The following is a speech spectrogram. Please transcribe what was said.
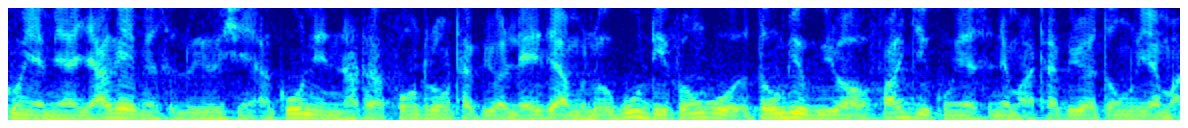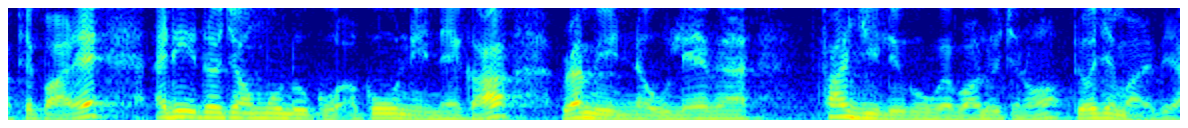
ကွန်ရက်များရခဲ့မယ်ဆိုလို့ရရှင်အခုအနေနဲ့နောက်ထပ်ဖုန်းတစ်လုံးထပ်ပြီးတော့လဲစရာမလိုဘူးဒီဖုန်းကိုအသုံးပြုပြီးတော့ 5G ကွန်ရက်စနစ်မှာထပ်ပြီးတော့သုံးလို့ရမှာဖြစ်ပါတယ်အဲ့ဒီအတွက်ကြောင့်မို့လို့ကိုအခုအနေနဲ့က Redmi Note 11 5G လေးကိုဝယ်ပါလို့ကျွန်တော်ပြောချင်ပါတယ်ဗျ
